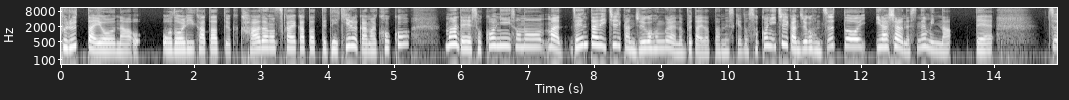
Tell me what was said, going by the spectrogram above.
狂ったような踊り方っていうか体の使い方ってできるかな？ここまでそこにそのまあ全体で1時間15分ぐらいの舞台だったんですけどそこに1時間15分ずっといらっしゃるんですねみんな。でずっ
